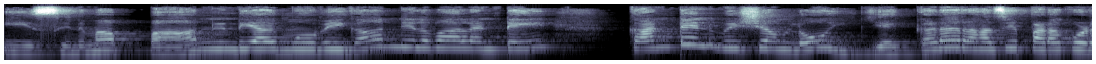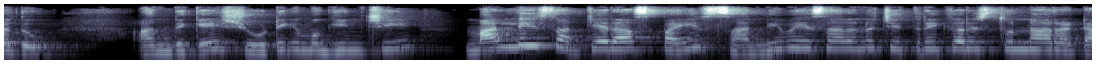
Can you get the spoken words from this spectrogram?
ఈ సినిమా పాన్ ఇండియా మూవీగా నిలవాలంటే కంటెంట్ విషయంలో ఎక్కడా రాజీ పడకూడదు. అందుకే షూటింగ్ ముగించి మళ్ళీ సత్యరాజ్ పై సన్నివేశాలను చిత్రీకరిస్తున్నారట.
